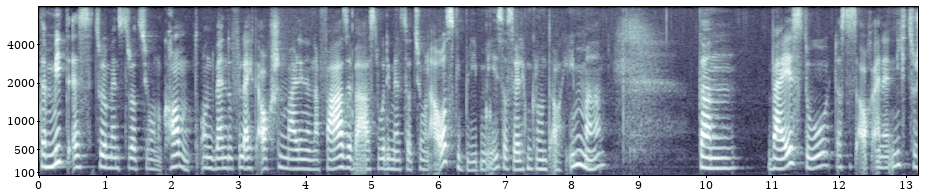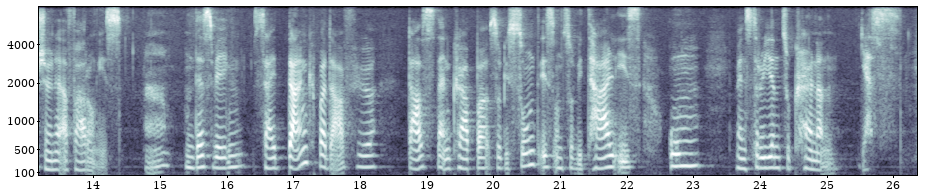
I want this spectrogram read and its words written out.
damit es zur Menstruation kommt. Und wenn du vielleicht auch schon mal in einer Phase warst, wo die Menstruation ausgeblieben ist, aus welchem Grund auch immer, dann weißt du, dass das auch eine nicht so schöne Erfahrung ist. Ja? Und deswegen sei dankbar dafür, dass dein Körper so gesund ist und so vital ist, um menstruieren zu können. Yes!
